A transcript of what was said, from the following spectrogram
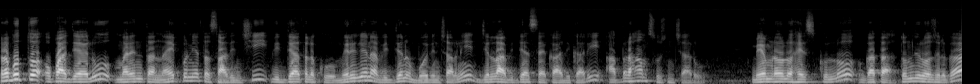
ప్రభుత్వ ఉపాధ్యాయులు మరింత నైపుణ్యత సాధించి విద్యార్థులకు మెరుగైన విద్యను బోధించాలని జిల్లా విద్యాశాఖ అధికారి అబ్రహాం సూచించారు. భీమడోలు హై స్కూల్లో గత తొమ్మిది రోజులుగా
